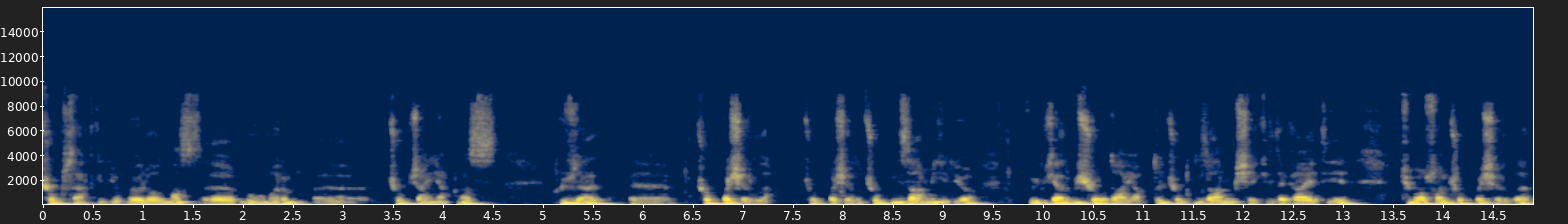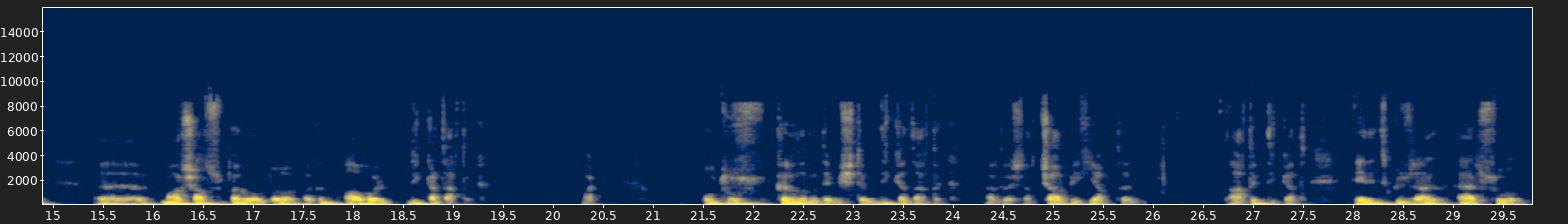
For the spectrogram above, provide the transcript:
Çok sert gidiyor. Böyle olmaz. E, bu umarım e, çok can yakmaz. Güzel. E, çok başarılı. Çok başarılı. Çok nizami gidiyor. Ülker bir show daha yaptı. Çok nizami bir şekilde gayet iyi. Tümosan çok başarılı. Ee, Marshall süper oldu. Bakın Avhol dikkat artık. Bak 30 kırılımı demiştim. Dikkat artık. Arkadaşlar çarpı 2 yaptı. Artık dikkat. Elit güzel. Ersu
